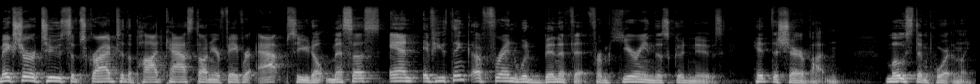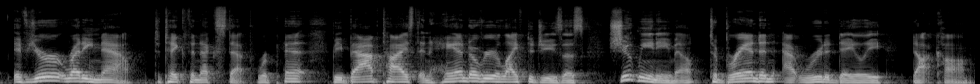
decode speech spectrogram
Make sure to subscribe to the podcast on your favorite app so you don't miss us. And if you think a friend would benefit from hearing this good news, hit the share button. Most importantly, if you're ready now to take the next step, repent, be baptized, and hand over your life to Jesus, shoot me an email to brandon at rooteddaily.com.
